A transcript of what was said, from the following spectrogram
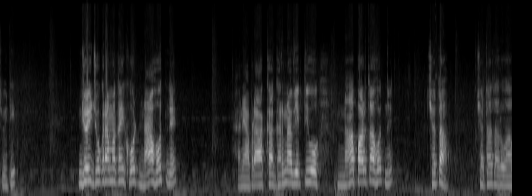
સ્વીટી જો એ છોકરામાં કંઈ ખોટ ના હોત ને, અને આપણા આખા ઘરના વ્યક્તિઓ ના પાડતા હોત ને, છતાં છતાં તારો આ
